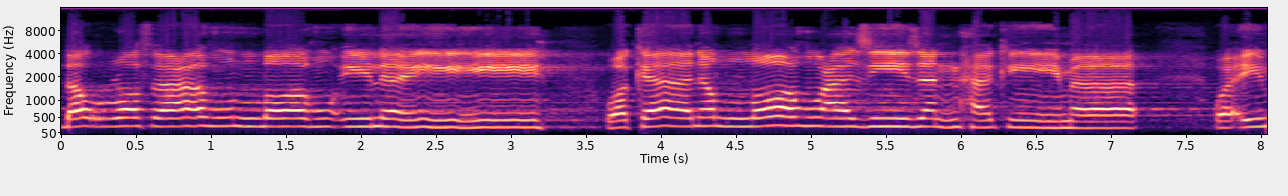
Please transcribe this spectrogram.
بل رفعه الله إليه وكان الله عزيزا حكيما وإن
